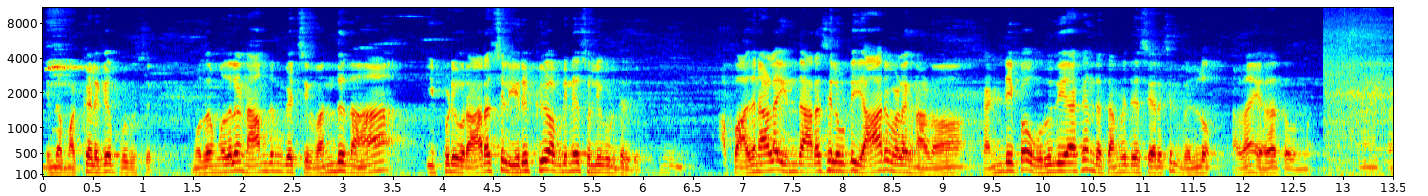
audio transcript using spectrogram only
இந்த மக்களுக்கே புதுசு. முத முதல்ல நாம் தமிழ் கட்சி வந்து தான் இப்படி ஒரு அரசியல் இருக்குது அப்படின்னே சொல்லி கொடுத்துருக்கு. அப்போ அதனால இந்த அரசியலை விட்டு யார் விலகினாலும் கண்டிப்பாக உறுதியாக இந்த தமிழ் தேசிய அரசியல் வெல்லும். அதுதான் யதார்த்த உண்மை. இப்போ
